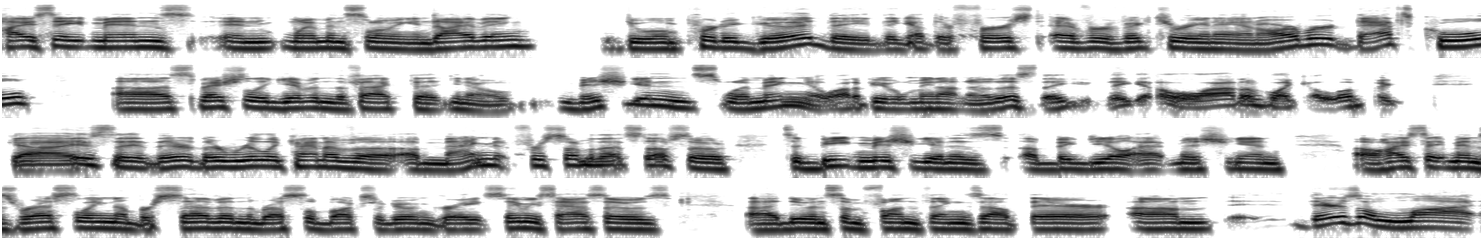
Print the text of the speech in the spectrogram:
high State men's and women's swimming and diving doing pretty good. They they got their first ever victory in Ann Arbor. That's cool uh, especially given the fact that you know Michigan swimming. A lot of people may not know this. They they get a lot of like Olympic guys. They they're they're really kind of a, a magnet for some of that stuff. So to beat Michigan is a big deal at Michigan. Ohio State men's wrestling number seven. The Wrestle Bucks are doing great. Sammy Sasso's uh, doing some fun things out there. Um, there's a lot.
